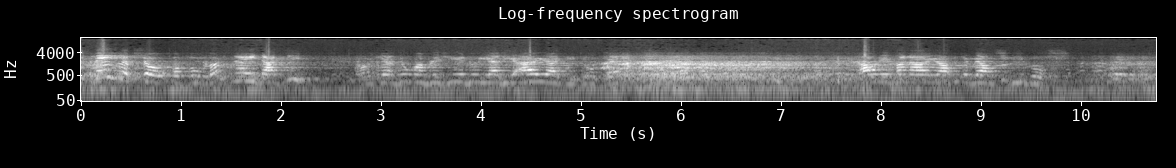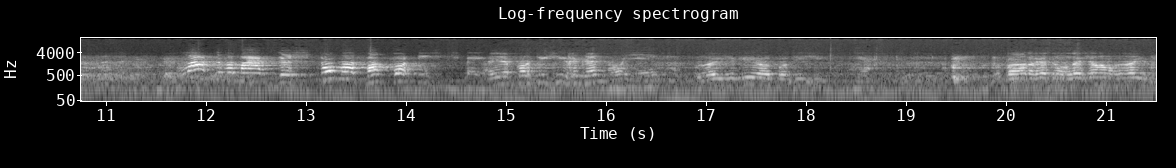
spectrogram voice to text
Speel ik zo gevoelig? Nee, dat niet. Ik zeg, doe maar plezier, doe jij die ui uit die troep weg. Ik hou niet van uien, oftewel zwiebels. Laten we maar de stomme van Portici spelen. Heb je partitie gekend? Oh jee. Leuze kerel, partitie. Ja. Mijn vader heeft nog les aan hem gegeven.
